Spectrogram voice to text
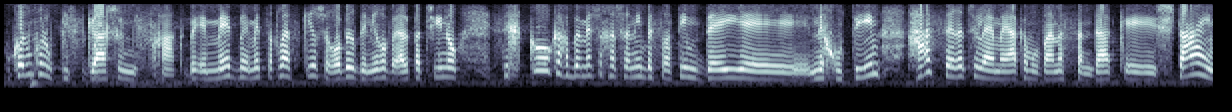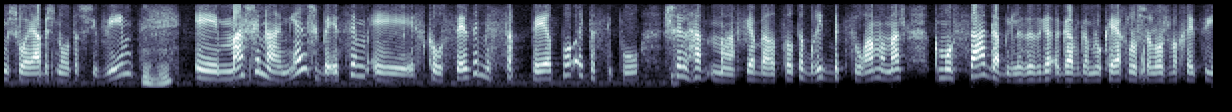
הוא קודם כל הוא פסגה של משחק. באמת, באמת צריך להזכיר שרוברט דה נירו ואל פצ'ינו שיחקו ככה במשך השנים בסרטים די אה, נחותים. הסרט שלהם היה כמובן הסנדק 2, אה, שהוא היה בשנות ה-70. אה, מה שמעניין שבעצם אה, סקורסזה מספר פה את הסיפור של המאפיה בארצות הברית בצורה ממש כמו סאגה, בגלל זה אגב גם לוקח לו שלוש וחצי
